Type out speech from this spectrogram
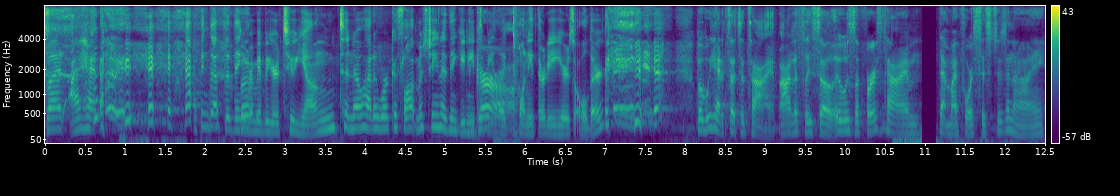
but I had. I think that's the thing where maybe you're too young to know how to work a slot machine. I think you need to be like 20, 30 years older. but we had such a time, honestly. So it was the first time that my four sisters and I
